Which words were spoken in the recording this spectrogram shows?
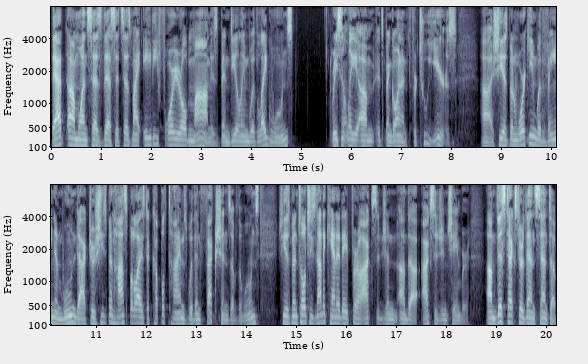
That um, one says this. It says my 84 year old mom has been dealing with leg wounds. Recently, um, it's been going on for two years. Uh, she has been working with vein and wound doctors. She's been hospitalized a couple times with infections of the wounds. She has been told she's not a candidate for oxygen, uh, the oxygen chamber. Um, this texter then sent a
